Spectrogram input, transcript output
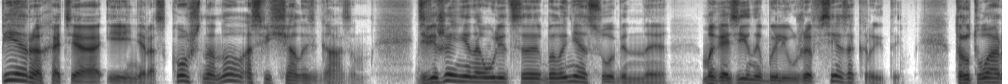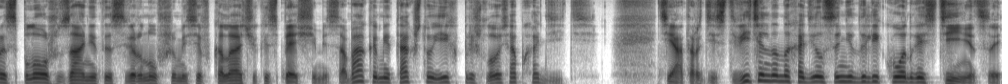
Пера, хотя и не роскошно, но освещалась газом. Движение на улице было не особенное — Магазины были уже все закрыты. Тротуары сплошь заняты свернувшимися в калачик и спящими собаками, так что их пришлось обходить. Театр действительно находился недалеко от гостиницы.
